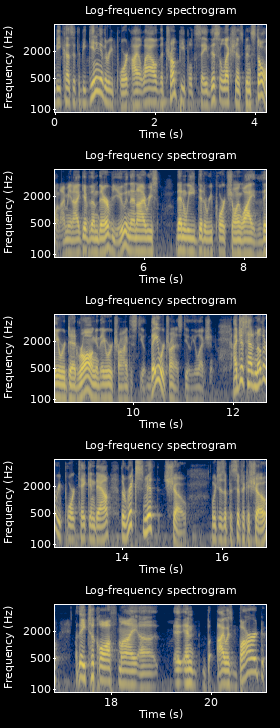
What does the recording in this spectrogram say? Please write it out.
because at the beginning of the report, I allow the Trump people to say this election has been stolen. I mean, I give them their view, and then I re- then we did a report showing why they were dead wrong and they were trying to steal. They were trying to steal the election. I just had another report taken down. The Rick Smith show, which is a Pacifica show, they took off my uh, and I was barred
